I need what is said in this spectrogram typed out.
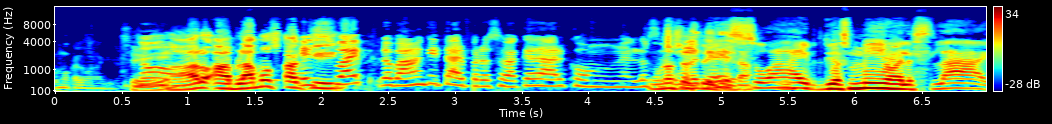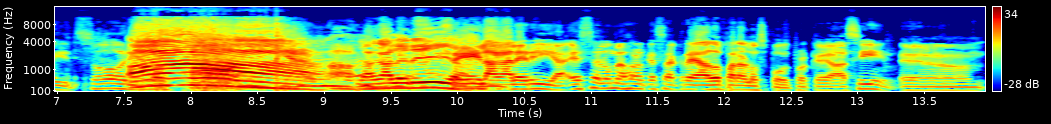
¿Cómo que lo van a quitar? Sí. No. Claro, hablamos aquí. El swipe lo van a quitar, pero se va a quedar con los Unos. El swipe, Dios mío, el slide, sorry. ¡Ah! La galería. Sí, la galería. Eso es lo mejor que se ha creado para los posts, porque así eh,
